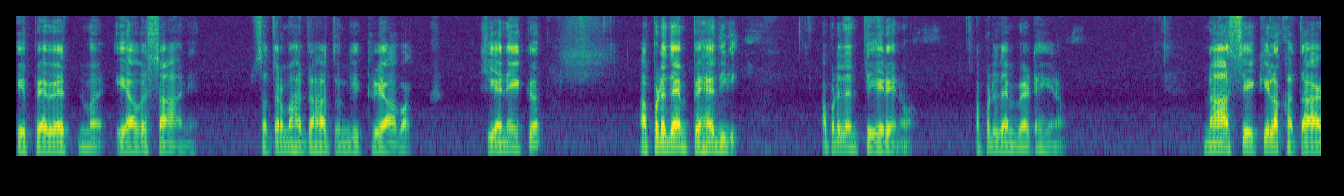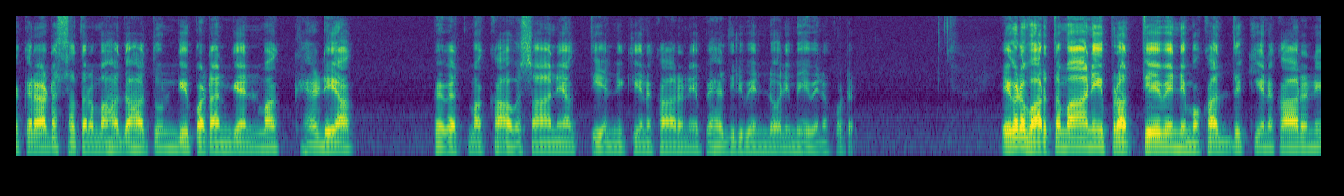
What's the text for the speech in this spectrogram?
ඒ පැවැත්ම, ඒ අවසානය සතර මහා ධාතුන්ගේ ක්‍රියාවක් කියන එක අපිට දැන් පැහැදිලි. අපිට දැන් තේරෙනවා. අපිට දැන් වැටහෙනවා. නාසය කියලා කතා කරාට සතර මහා ධාතුන්ගේ පටන් ගැනීමක්, හැඩයක්, පැවැත්මක් හා අවසානයක් තියෙන කියන කාරණය පැහැදිලි වෙන්න ඕනි මේ වෙනකොට. ඒකට වර්තමානයේ ප්‍රත්‍ය වෙන්නේ මොකද්ද කියන කාරණය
